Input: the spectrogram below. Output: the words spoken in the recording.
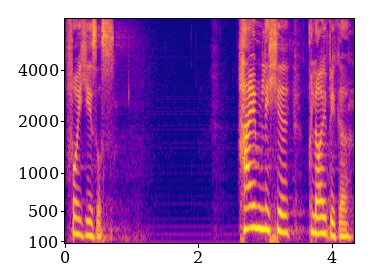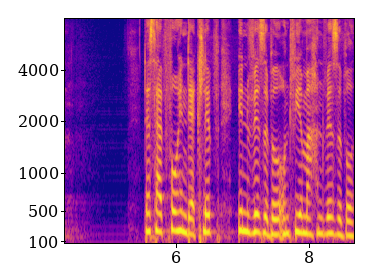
vor Jesus. Heimliche Gläubige. Deshalb vorhin der Clip Invisible und wir machen visible.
